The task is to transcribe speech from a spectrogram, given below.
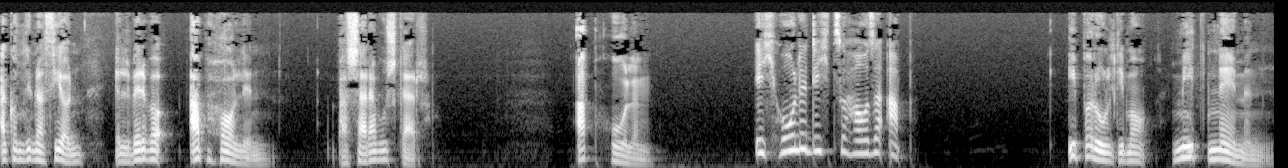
A continuación, el verbo abholen, pasar a buscar. Abholen. Ich hole dich zu Hause ab. Y por último, mitnehmen,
